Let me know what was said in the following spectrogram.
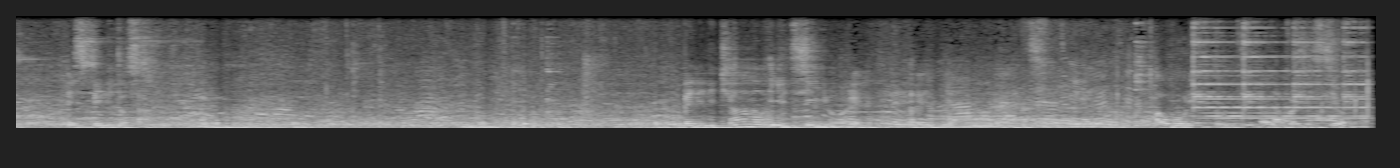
e Spirito Santo. Benediciamo il Signore, rendiamo grazie. Auguri a tutti per la processione.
